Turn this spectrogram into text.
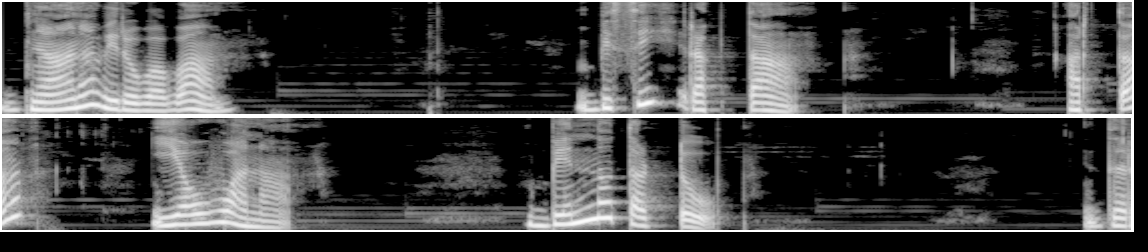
ಜ್ಞಾನವಿರುವವ. ಬಿಸಿ ರಕ್ತ. ಅರ್ಥ? ಯೌವನ. ಬೆನ್ನು ತಟ್ಟು. ಇದರ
